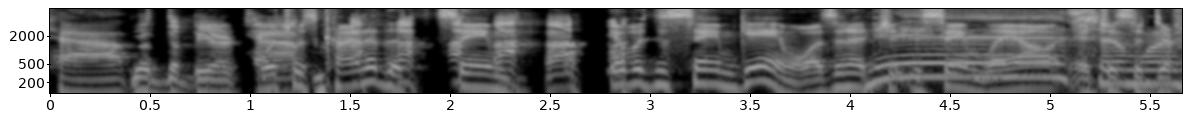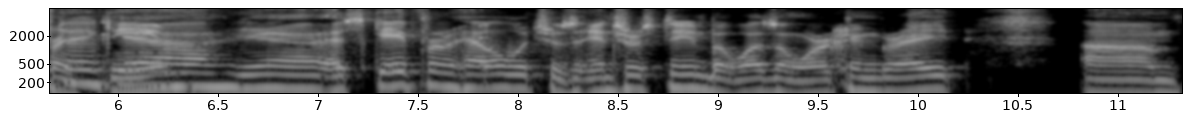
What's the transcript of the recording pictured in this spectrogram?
tap. with the beer tap. which was kind of the same. It was the same game, wasn't it? Ju- the same layout. It's just a different thing. theme. Yeah, yeah. Escape from Hell, which was interesting but wasn't working great. Um,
